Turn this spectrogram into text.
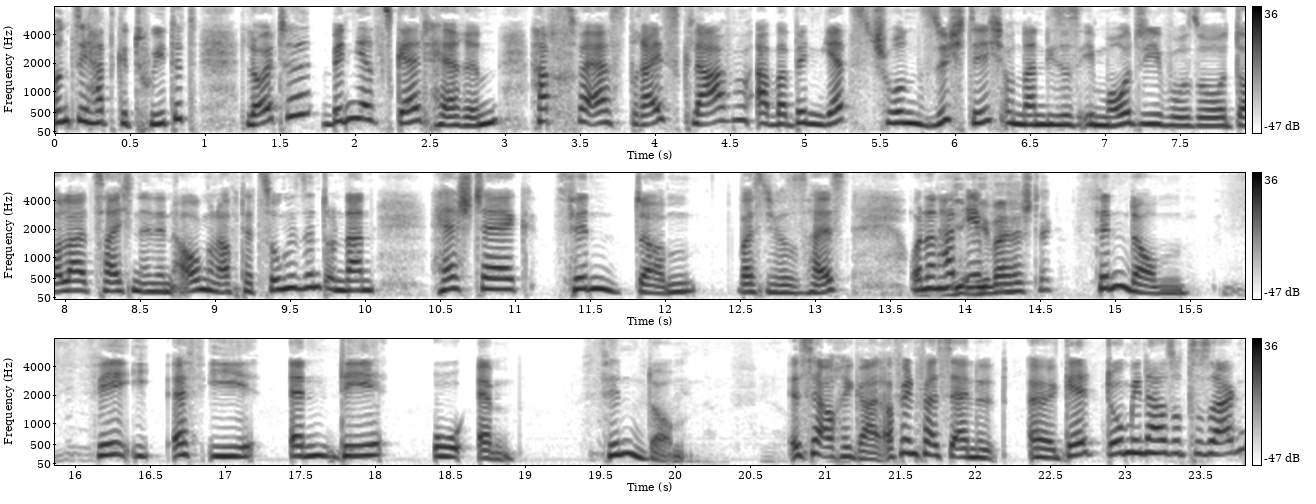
Und sie hat getweetet, Leute, bin jetzt Geldherrin, hab zwar erst drei Sklaven, aber bin jetzt schon süchtig und dann dieses Emoji, wo so Dollarzeichen in den Augen und auf der Zunge sind und dann Hashtag Findom, weiß nicht, was das heißt. Und dann hat Wie, eben wie war Hashtag? Findom, F-I-N-D-O-M, Findom. Ist ja auch egal. Auf jeden Fall ist er eine äh, Gelddomina sozusagen.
